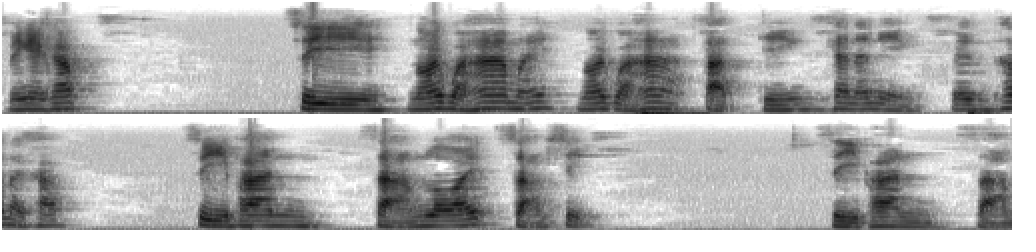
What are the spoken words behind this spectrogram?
เป็นไงครับสี่น้อยกว่าห้าไหมน้อยกว่าห้าตัดทิ้งแค่นั้นเองเป็นเท่าไหร่ครับสี่พันสามร้อยสามสิบสี่พันสาม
